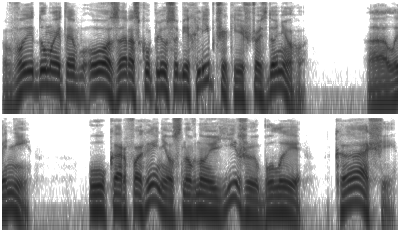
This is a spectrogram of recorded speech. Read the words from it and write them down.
Ви думаєте, о, зараз куплю собі хлібчик і щось до нього. Але ні. У Карфагені основною їжею були каші.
